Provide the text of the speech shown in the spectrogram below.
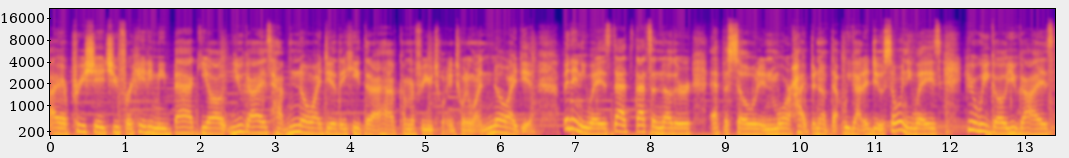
I appreciate you for hitting me back, y'all. You guys have no idea the heat that I have coming for you 2021. No idea. But anyways, that's that's another episode and more hyping up that we got to do. So anyways, here we go, you guys.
